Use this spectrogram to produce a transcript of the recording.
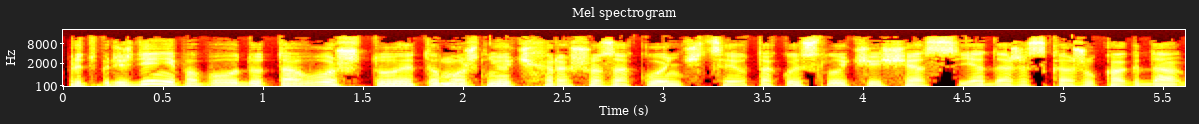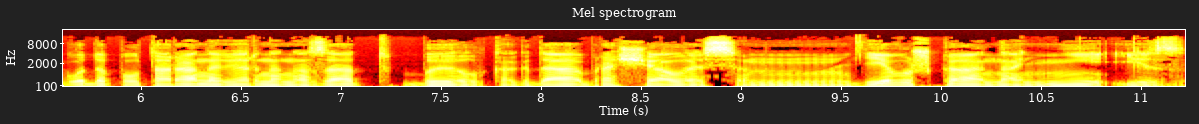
Предупреждение по поводу того, что это может не очень хорошо закончиться. И вот такой случай, сейчас я даже скажу, когда, года полтора, наверное, назад был, когда обращалась девушка, она не из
